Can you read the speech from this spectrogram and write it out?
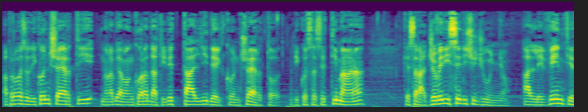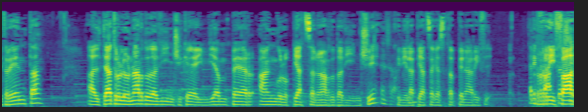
A proposito di concerti, non abbiamo ancora dato i dettagli del concerto di questa settimana, che sarà giovedì 16 giugno alle 20.30 al Teatro Leonardo da Vinci, che è in via Ampere, angolo Piazza Leonardo da Vinci, Esatto. quindi la piazza che è stata appena rif- Rifatta, rifatta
